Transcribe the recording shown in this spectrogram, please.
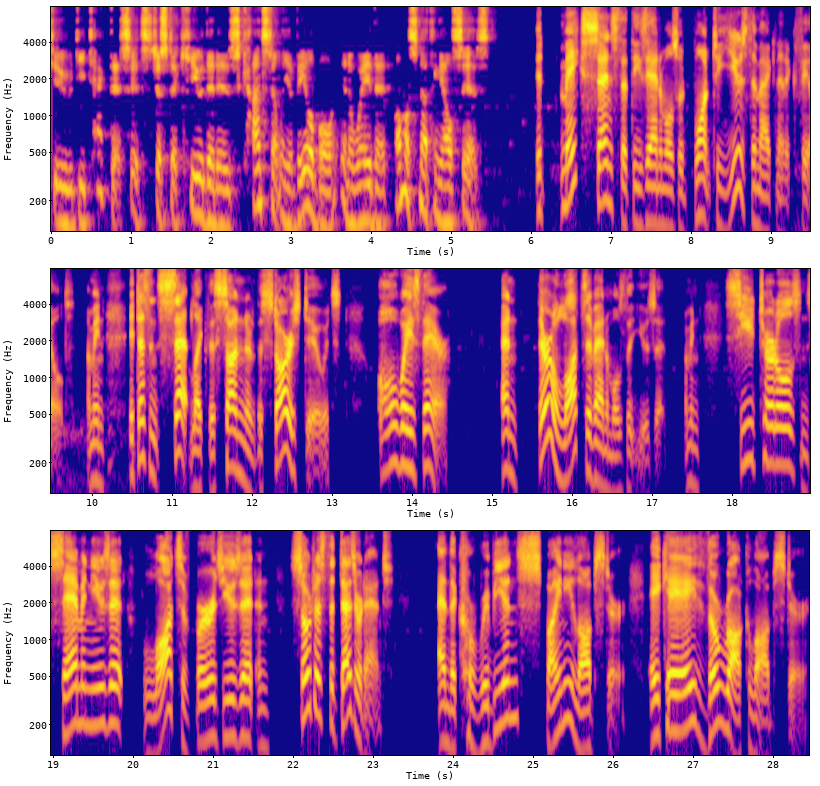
to detect this. It's just a cue that is constantly available in a way that almost nothing else is. It makes sense that these animals would want to use the magnetic field. I mean, it doesn't set like the sun or the stars do, it's always there. And there are lots of animals that use it. I mean, sea turtles and salmon use it, lots of birds use it, and so does the desert ant and the Caribbean spiny lobster, aka the rock lobster.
